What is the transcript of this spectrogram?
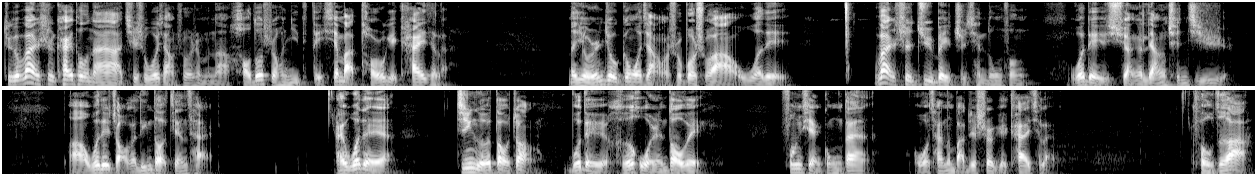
这个万事开头难啊。其实我想说什么呢？好多时候你得先把头给开起来。那有人就跟我讲了，说波叔啊，我得。万事俱备，只欠东风。我得选个良辰吉日，啊，我得找个领导剪彩，哎，我得金额到账，我得合伙人到位，风险共担，我才能把这事儿给开起来。否则啊，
